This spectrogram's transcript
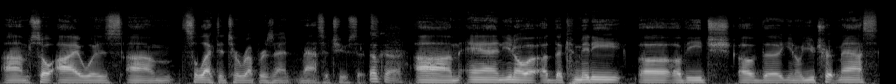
um, so I was um, selected to represent Massachusetts. Okay. Um, and you know, uh, the committee uh, of each of the you know U Trip Mass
